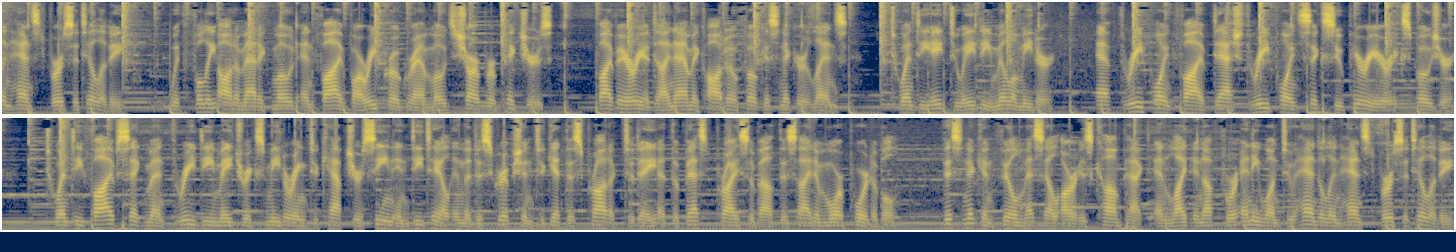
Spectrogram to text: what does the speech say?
enhanced versatility, with fully automatic mode and 5 Vari-Program modes sharper pictures, 5 area dynamic autofocus Nikkor lens, 28 to 80 mm, f3.5-3.6 superior exposure, 25 segment 3D matrix metering to capture scene in detail in the description to get this product today at the best price about this item more portable. This Nikon Film SLR is compact and light enough for anyone to handle enhanced versatility,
